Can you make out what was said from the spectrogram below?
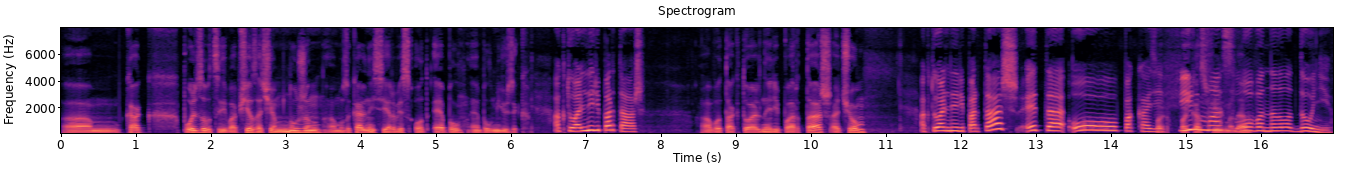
эм, как пользоваться и вообще зачем нужен музыкальный сервис от Apple, Apple Music. Актуальный репортаж – а вот актуальный репортаж о чем? Актуальный репортаж – это о показе По фильма, фильма «Слово да? на ладони».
